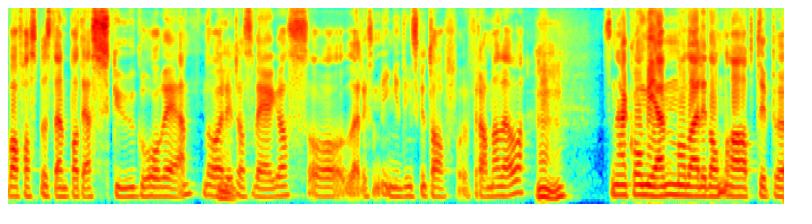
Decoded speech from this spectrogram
var fast bestemt på at jeg skulle gå VM. Det var i Las Vegas, og det liksom ingenting skulle ta fra meg det. da. Mhm. Så når jeg kom hjem, og det er litt annet type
